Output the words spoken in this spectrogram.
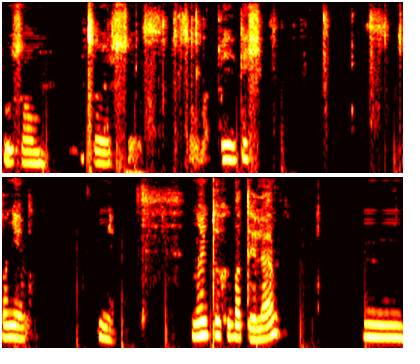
Tu są... Co jeszcze jest? Są mapy jakieś? To nie ma. Nie. No i to chyba tyle. Mm.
